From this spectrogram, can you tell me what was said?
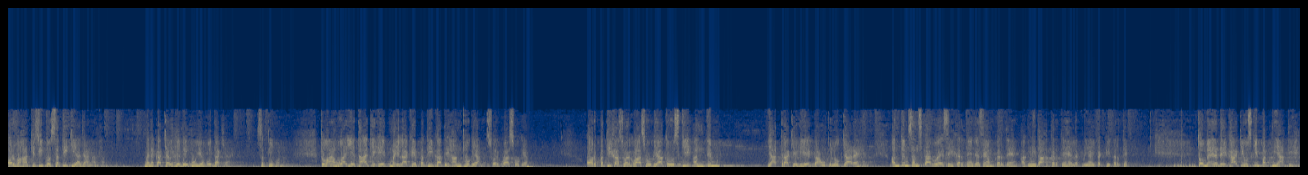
और वहाँ किसी को सती किया जाना था। मैंने कहा चल के देखूँ ये होता क्या है? सती होना। तो वहाँ हुआ यह था कि एक महिला के पति का देहांत हो गया स्वर्गवास हो गया। और पति का स्वर्गवास हो गया तो उसकी अंतिम यात्रा के लिए गाँव के लोग जा रहे हैं। अंतिम संस्कार वो ऐसे ही करते हैं जैसे हम करते हैं। अग्निदाह करते हैं, लकड़ियाँ इकट्ठी करते हैं। तो मैंने देखा कि उसकी पत्नी आती है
